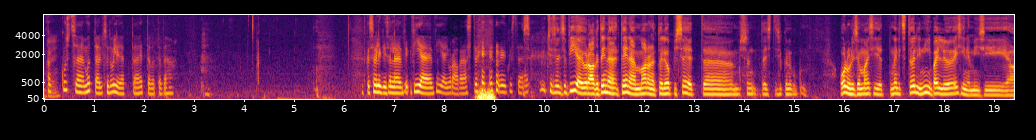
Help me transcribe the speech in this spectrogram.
okay. aga kust see mõte üldse tuli, et ettevõte teha? et kas see oligi selle viie, viie jura pärast või kust te üks asi oli see viie jura, aga teine, teine ma arvan, et oli hoopis see, et äh, mis on täiesti niisugune nagu olulisem asi, et meil lihtsalt oli nii palju esinemisi ja,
